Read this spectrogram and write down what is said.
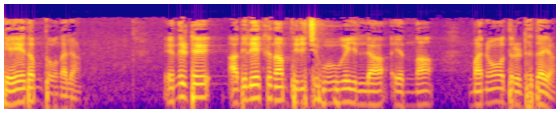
ഖേദം തോന്നലാണ്. എന്നിട്ട് അതിലേക്ക് നാം തിരിച്ചു പോവുകയില്ല എന്ന മനോദൃഢതയാണ്.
